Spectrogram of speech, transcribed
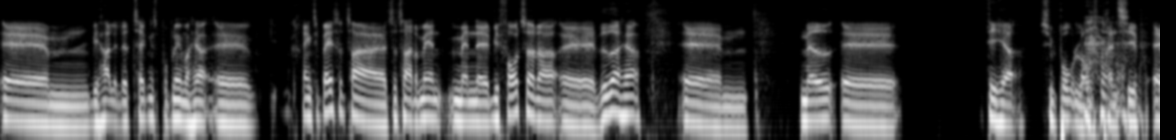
Øhm, vi har lidt, lidt tekniske problemer her. Øh, ring tilbage, så tager, så tager jeg dig med ind. Men øh, vi fortsætter øh, videre her øh, med øh, det her symbollovsprincip. øh,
